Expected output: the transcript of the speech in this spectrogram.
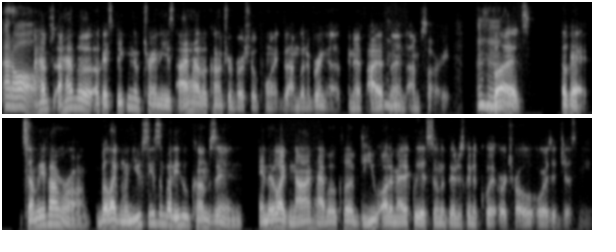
at all. I have I have a okay. Speaking of trainees, I have a controversial point that I'm going to bring up, and if I Mhm. offend, I'm sorry. Mhm. But okay, tell me if I'm wrong. But like when you see somebody who comes in and they're like non-Habbo Club, do you automatically assume that they're just going to quit or troll, or is it just me?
